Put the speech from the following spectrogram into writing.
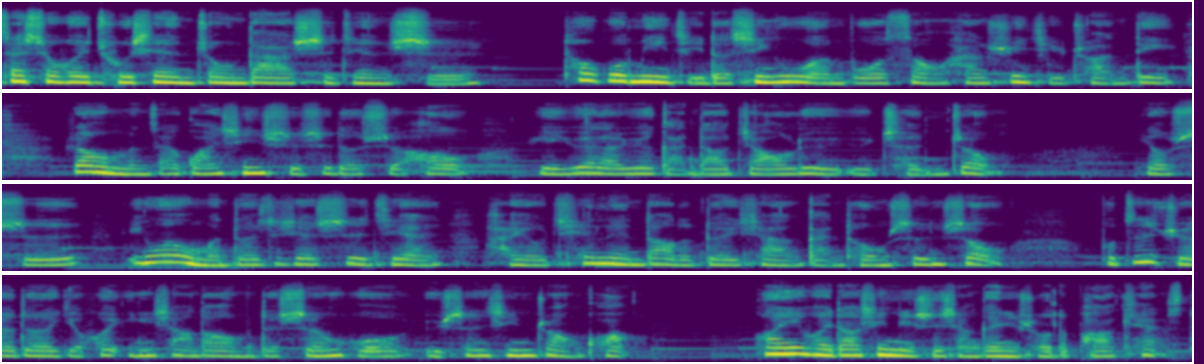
在社会出现重大事件时，透过密集的新闻播送和讯息传递，让我们在关心时事的时候，也越来越感到焦虑与沉重。有时，因为我们对这些事件还有牵连到的对象感同身受，不自觉的也会影响到我们的生活与身心状况。欢迎回到心理师想跟你说的 Podcast。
